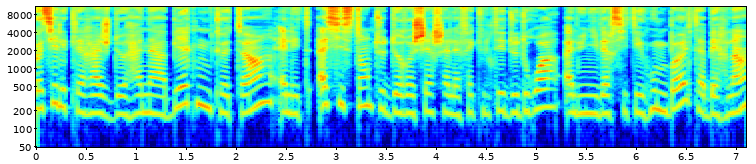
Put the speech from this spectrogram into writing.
Voici l'éclairage de Hannah Birkenkötter. Elle est assistante de recherche à la faculté de droit à l'université Humboldt à Berlin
